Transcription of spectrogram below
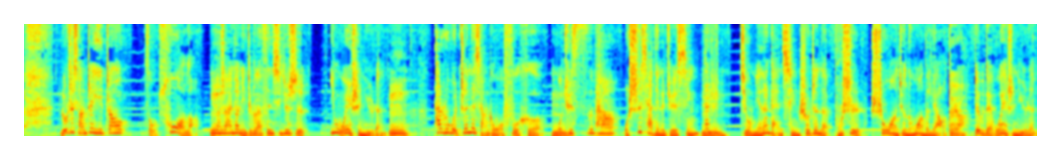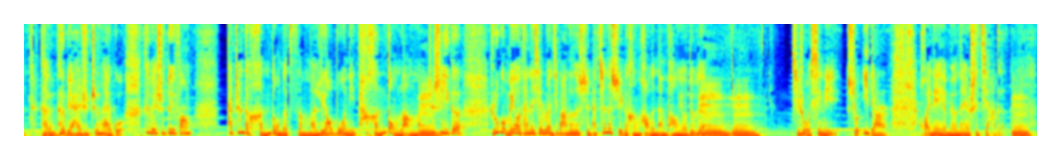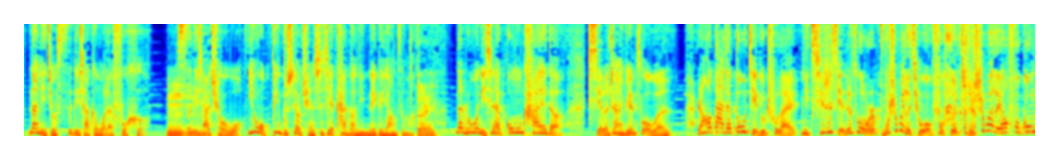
罗志祥这一招走错了。要是按照你这个来分析，就是因为我也是女人。嗯。他如果真的想跟我复合，我去撕他，我是下定了决心。但是九年的感情，说真的，不是说忘就能忘得了的。对啊，对不对？我也是女人，他特别还是真爱过，特别是对方，他真的很懂得怎么撩拨你，他很懂浪漫。这是一个，如果没有他那些乱七八糟的事，他真的是一个很好的男朋友，对不对？嗯嗯。其实我心里说一点怀念也没有，那也是假的。嗯。那你就私底下跟我来复合。私底下求我，因为我并不是要全世界看到你那个样子嘛。对。那如果你现在公开的写了这样一篇作文，然后大家都解读出来，你其实写这作文不是为了求我复合，只是为了要复工，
